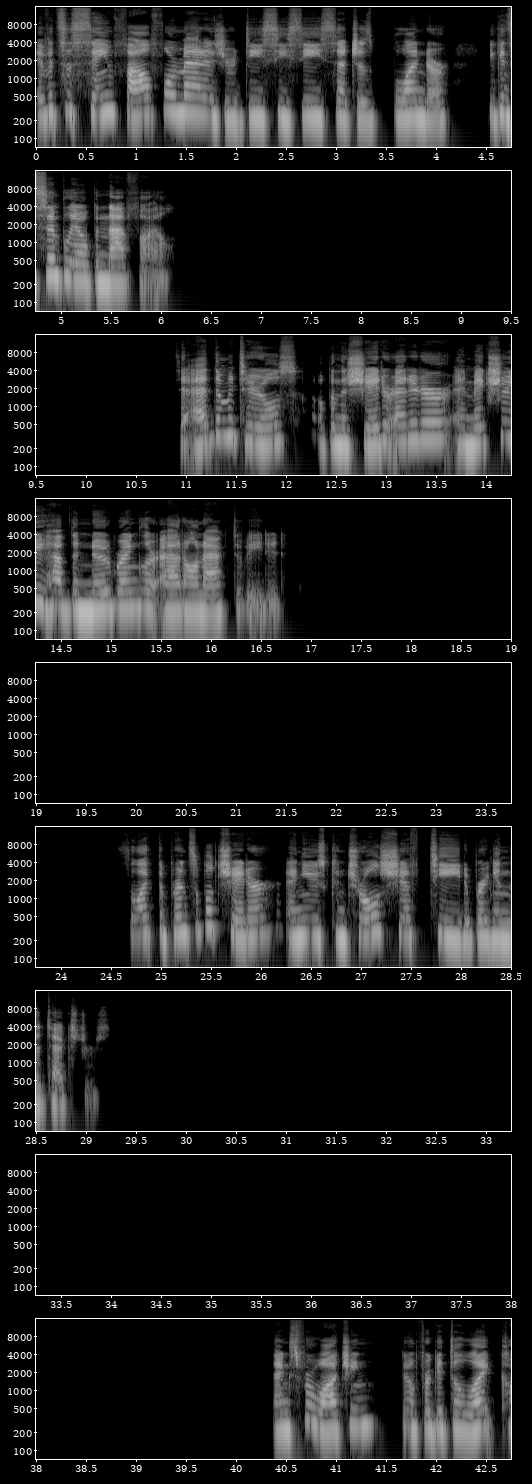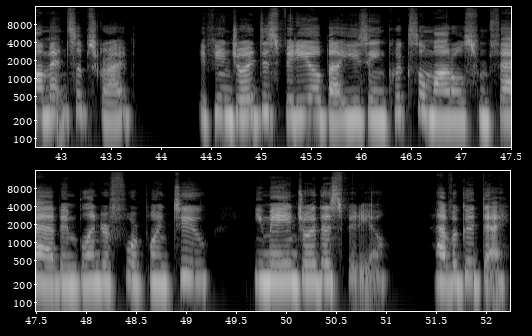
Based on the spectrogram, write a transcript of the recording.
If it's the same file format as your DCC, such as Blender, you can simply open that file. To add the materials, open the shader editor and make sure you have the Node Wrangler add-on activated. Select the principal shader and use Ctrl-Shift-T to bring in the textures. Thanks for watching. Don't forget to like, comment, and subscribe. If you enjoyed this video about using Quixel models from Fab in Blender 4.2, you may enjoy this video. Have a good day.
